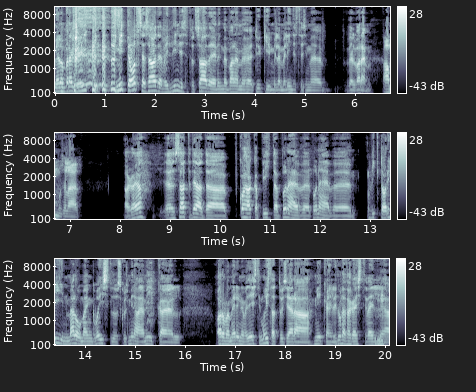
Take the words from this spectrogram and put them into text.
meil on praegu li- mitte otsesaade, vaid lindistatud saade ja nüüd me paneme ühe tüki, mille me lindistasime veel varem. ammusel ajal. aga jah, saate teada, kohe hakkab pihta põnev, põnev äh, viktoriin, mälumäng, võistlus, kus mina ja Miikael arvame erinevaid Eesti mõistatusi ära, Miikael ei tule väga hästi välja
